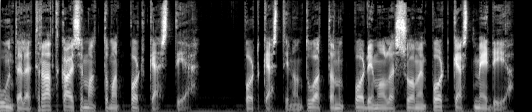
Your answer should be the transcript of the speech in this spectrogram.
Kuuntelet ratkaisemattomat podcastia. Podcastin on tuottanut Podimolle Suomen podcast media.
